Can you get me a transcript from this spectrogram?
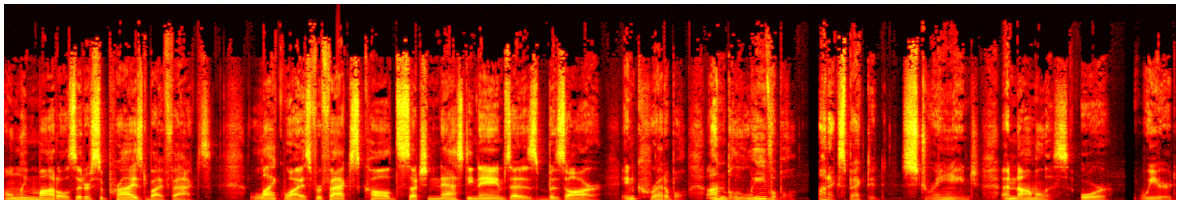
only models that are surprised by facts. Likewise, for facts called such nasty names as bizarre, incredible, unbelievable, unexpected, strange, anomalous, or weird.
